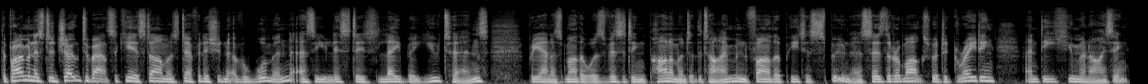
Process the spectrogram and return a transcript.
The Prime Minister joked about Sir Keir Starmer's definition of a woman as he listed Labour U turns. Brianna's mother was visiting Parliament at the time, and Father Peter Spooner says the remarks were degrading and dehumanising.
